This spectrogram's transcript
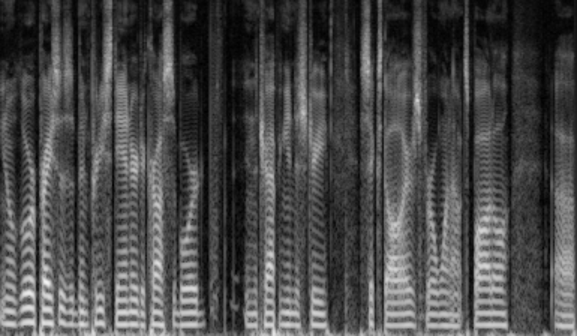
you know, lure prices have been pretty standard across the board in the trapping industry. Six dollars for a one ounce bottle, uh,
